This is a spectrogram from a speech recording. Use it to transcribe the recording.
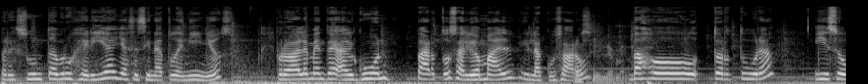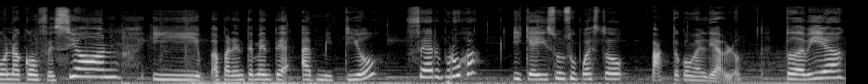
presunta brujería y asesinato de niños. Probablemente algún parto salió mal y la acusaron. Posiblemente. Bajo tortura, hizo una confesión y aparentemente admitió ser bruja y que hizo un supuesto pacto con el diablo. Todavía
